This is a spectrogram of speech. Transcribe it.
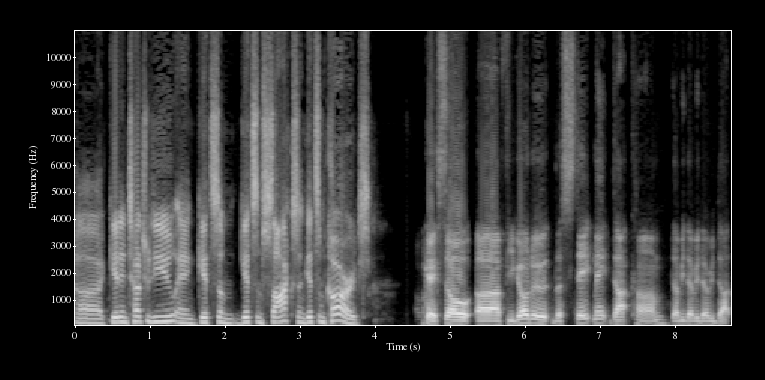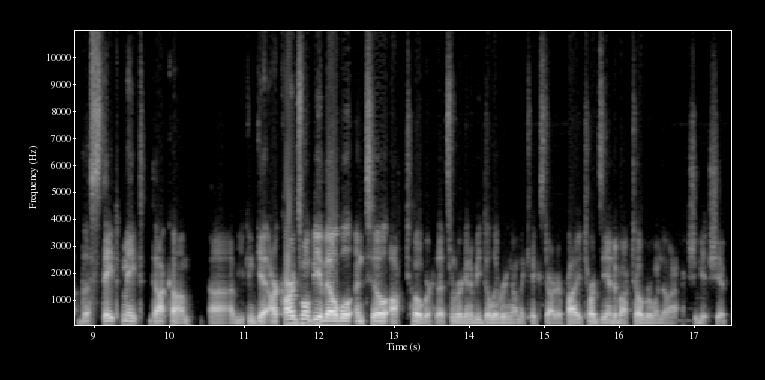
uh, get in touch with you and get some get some socks and get some cards? Okay, so uh, if you go to thestatemate.com, www.thestatemate.com, uh, you can get our cards won't be available until October. That's when we're going to be delivering on the Kickstarter, probably towards the end of October when they'll actually get shipped.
